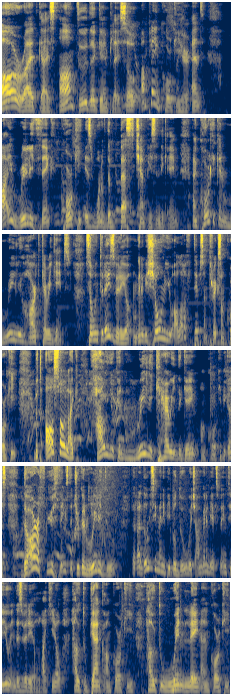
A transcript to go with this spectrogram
Alright guys, on to the gameplay. So I'm playing Corki here and I really think Corki is one of the best champions in the game and Corki can really hard carry games. So in today's video I'm going to be showing you a lot of tips and tricks on Corki but also like how you can really carry the game on Corki because there are a few things that you can really do that I don't see many people do, which I'm going to be explaining to you in this video. Like, you know, how to gank on Corki, how to win lane on Corki,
